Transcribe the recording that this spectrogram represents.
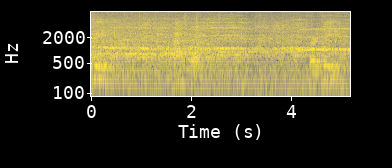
13. Match point. 13.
